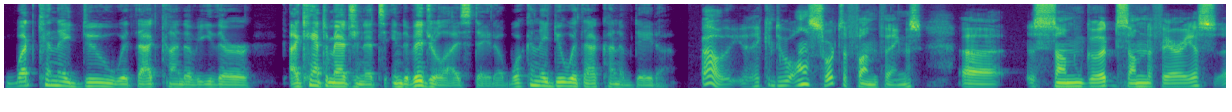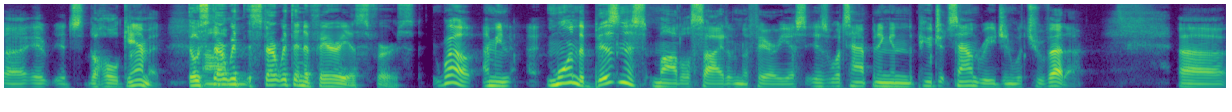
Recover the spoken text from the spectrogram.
what can they do with that kind of either? I can't imagine it's individualized data. What can they do with that kind of data? Oh, they can do all sorts of fun things. Uh, some good, some nefarious. Uh, it, it's the whole gamut. Go start um, with start with the nefarious first. Well, I mean, more on the business model side of nefarious is what's happening in the Puget Sound region with Truveta. Uh,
